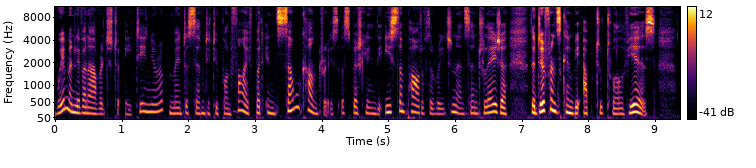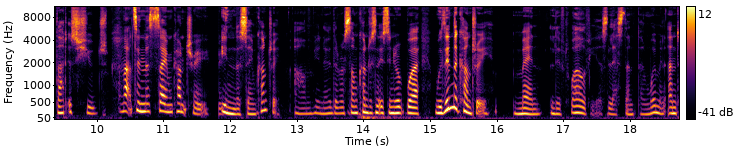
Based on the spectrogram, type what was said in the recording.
Women live on average to 80 in Europe, men to 72.5. But in some countries, especially in the eastern part of the region and Central Asia, the difference can be up to 12 years. That is huge. And that's in the same country? In the same country. Um, you know, there are some countries in Eastern Europe where within the country, men live 12 years less than, than women. And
